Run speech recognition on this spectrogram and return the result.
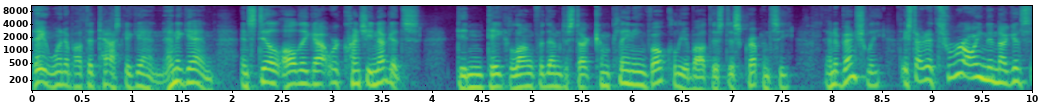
They went about the task again and again, and still all they got were crunchy nuggets. Didn't take long for them to start complaining vocally about this discrepancy, and eventually they started throwing the nuggets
